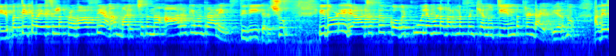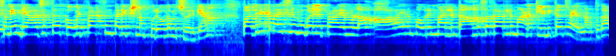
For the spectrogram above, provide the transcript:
എഴുപത്തിയെട്ട് വയസ്സുള്ള പ്രവാസിയാണ് മരിച്ചതെന്ന് ആരോഗ്യ മന്ത്രാലയം സ്ഥിരീകരിച്ചു. ഇതോടെ രാജ്യത്ത് കോവിഡ് മൂലമുള്ള മരണസംഖ്യ നൂറ്റി എൺപത്തിരണ്ടായി ഉയർന്നു. അതേസമയം രാജ്യത്ത് കോവിഡ് വാക്സിൻ പരീക്ഷണം പുരോഗമിച്ചു വരികയാണ്. പതിനെട്ട് വയസ്സിന് മുകളിൽ പ്രായമുള്ള ആറായിരം പൗരന്മാരിലും താമസക്കാരിലുമാണ് ക്ലിനിക്കൽ ട്രയൽ നടത്തുക.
